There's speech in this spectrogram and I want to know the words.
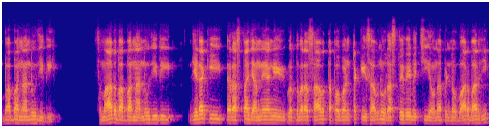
ਬਾਬਾ ਨਾਨੂ ਜੀ ਦੀ। ਸਮਾਧ ਬਾਬਾ ਨਾਨੂ ਜੀ ਦੀ, ਜਿਹੜਾ ਕਿ ਰਸਤਾ ਜਾਂਦੇ ਆਂਗੇ ਗੁਰਦੁਆਰਾ ਸਾਹਿਬ, ਤਪੋਵਨ ਢੱਕੀ ਸਾਹਿਬ ਨੂੰ ਰਸਤੇ ਦੇ ਵਿੱਚ ਹੀ ਆਉਂਦਾ ਪਿੰਡੋਂ ਬਾਹਰ-ਬਾਹਰ ਜੀ।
